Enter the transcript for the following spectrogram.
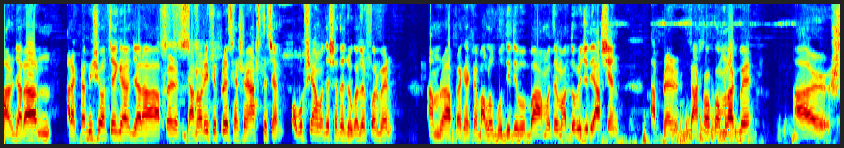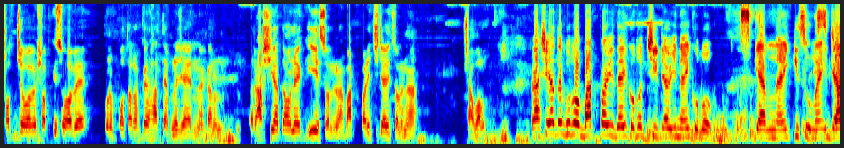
আর যারা আর একটা বিষয় হচ্ছে গিয়ে যারা আপনার জানুয়ারি, ফেব্রুয়ারি সেশনে আসতে চান, অবশ্যই আমাদের সাথে যোগাযোগ করবেন। আমরা আপনাকে একটা ভালো বুদ্ধি দেবো বা আমাদের মাধ্যমে যদি আসেন আপনার টাকাও কম লাগবে আর স্বচ্ছভাবে সবকিছু হবে। কোনো প্রতারকের হাতে আপনি যায়েন না কারণ রাশিয়াতে অনেক ইয়ে চলে না বাটপাড়ি চিটারি চলে না। সাবাল রাশিয়াতে কোনো বাটপারি দেয় কোনো চিটারি নাই কোনো স্ক্যাম নাই কিছু নাই যা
